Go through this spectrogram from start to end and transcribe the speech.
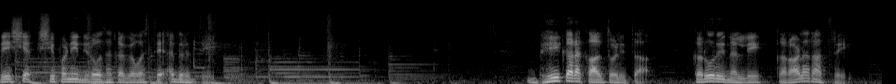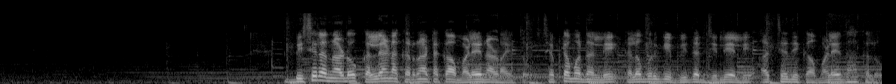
ದೇಶೀಯ ಕ್ಷಿಪಣಿ ನಿರೋಧಕ ವ್ಯವಸ್ಥೆ ಅಭಿವೃದ್ಧಿ. ಭೀಕರ ಕಾಲ್ತೊಳಿತ, ಕರೂರಿನಲ್ಲಿ ಕರಾಳ ರಾತ್ರಿ. ಬಿಸಿಲ ನಾಡು ಕಲ್ಯಾಣ ಕರ್ನಾಟಕ ಮಳೆನಾಡಾಯಿತು ಸೆಪ್ಟೆಂಬರ್ನಲ್ಲಿ ಕಲಬುರಗಿ, ಬೀದರ್ ಜಿಲ್ಲೆಯಲ್ಲಿ ಅತ್ಯಧಿಕ ಮಳೆ ದಾಖಲು.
